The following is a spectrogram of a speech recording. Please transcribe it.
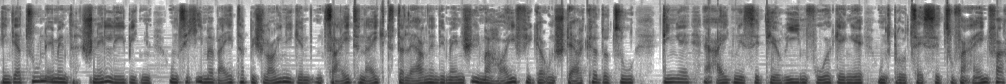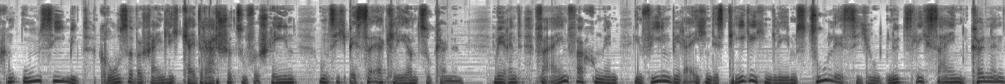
In der zunehmend schnelllebigen und sich immer weiter beschleunigenden Zeit neigt der lernende Mensch immer häufiger und stärker dazu, Dinge, Ereignisse, Theorien, Vorgänge und Prozesse zu vereinfachen, um sie mit großer Wahrscheinlichkeit rascher zu verstehen und sich besser erklären zu können. Während Vereinfachungen in vielen Bereichen des täglichen Lebens zulässig und nützlich sein können,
